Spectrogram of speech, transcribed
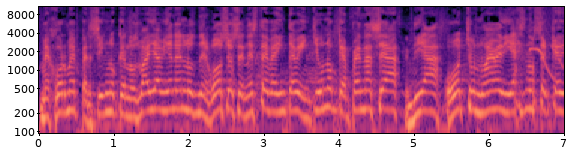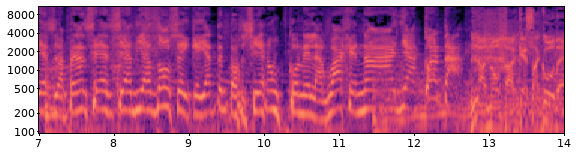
Mejor me persigno que nos vaya bien en los negocios en este 2021, que apenas sea día 8, 9, 10, no sé qué días, apenas sea, sea día 12 y que ya te torcieron con el aguaje. Nah, ya. ¡Corta! La nota que sacude.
